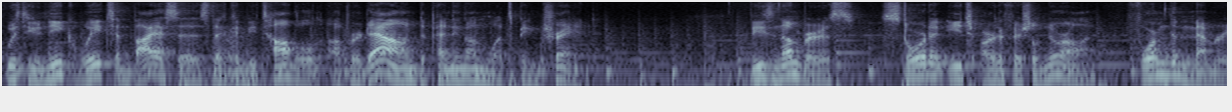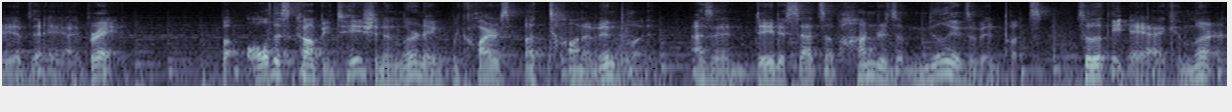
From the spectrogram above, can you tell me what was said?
with unique weights and biases that can be toggled up or down depending on what's being trained. These numbers, stored in each artificial neuron, form the memory of the AI brain. But all this computation and learning requires a ton of input, as in data sets of hundreds of millions of inputs, so that the AI can learn.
